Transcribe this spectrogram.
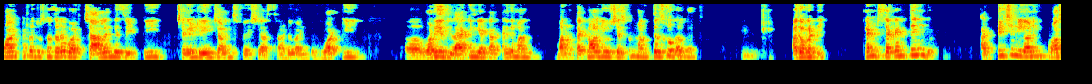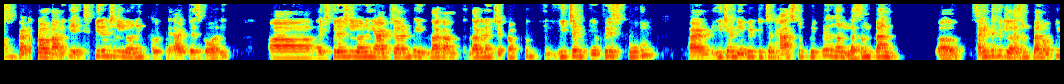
పాయింట్లో చూసినా సరే వాటి ఛాలెంజెస్ ఏంటి చైల్డ్ ఏం ఛాలెంజ్ ఫేస్ చేస్తున్నాడు అండ్ వాట్ ఈ వాట్ ఈస్ లాకింగ్ ఎట్ అనేది మనం మనం టెక్నాలజీ యూజ్ చేసుకుని మనం తెలుసుకోగలగాలి. అదొకటి. అండ్ సెకండ్ థింగ్ ఆ టీచింగ్ లెర్నింగ్ ప్రాసెస్ బెటర్ అవడానికి ఎక్స్పీరియన్షియల్ లెర్నింగ్ యాడ్ చేసుకోవాలి. ఎక్స్పీరియన్షియల్ లెర్నింగ్ యాడ్ చేయాలంటే ఇందాక ఇందాక నేను చెప్పినప్పుడు each and every school and each and every teacher has to prepare her lesson plan scientific lesson plan ఒకటి.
